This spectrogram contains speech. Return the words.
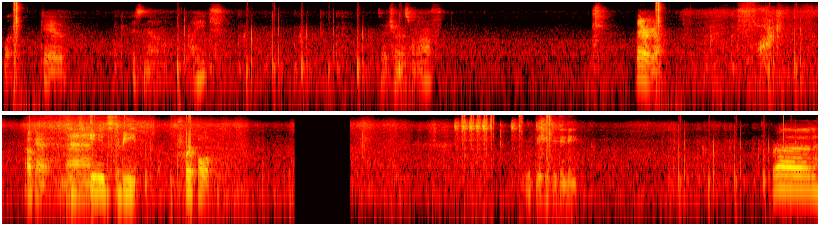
What? Okay, the is now white. Did I turn this one off? There we go. Fuck. Okay, and then he needs to be purple. red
